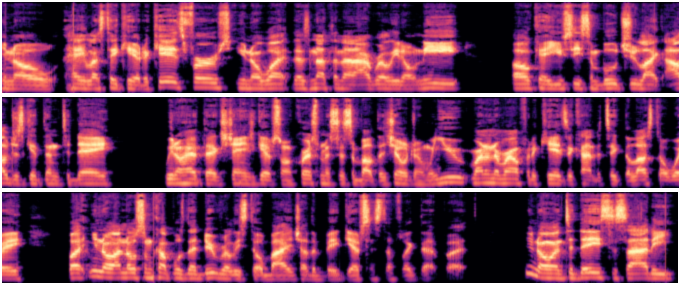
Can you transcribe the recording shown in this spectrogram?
You know, hey, let's take care of the kids first. You know what? There's nothing that I really don't need. Okay, you see some boots you like, I'll just get them today. We don't have to exchange gifts on Christmas. It's about the children. When you running around for the kids, it kind of take the lust away. But you know, I know some couples that do really still buy each other big gifts and stuff like that. But you know, in today's society,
